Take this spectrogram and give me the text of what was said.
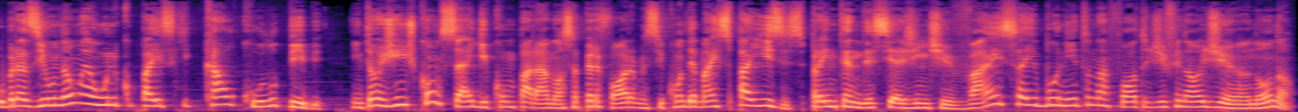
O Brasil não é o único país que calcula o PIB, então a gente consegue comparar nossa performance com demais países para entender se a gente vai sair bonito na foto de final de ano ou não.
